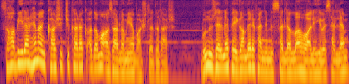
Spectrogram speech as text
Sahabiler hemen karşı çıkarak adamı azarlamaya başladılar. Bunun üzerine Peygamber Efendimiz sallallahu aleyhi ve sellem,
